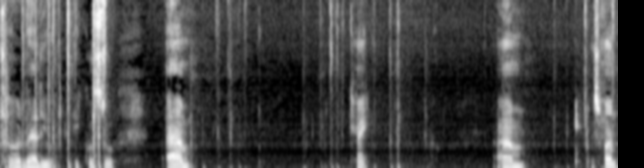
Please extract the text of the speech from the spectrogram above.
third value equals to, um, okay. Um this one.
